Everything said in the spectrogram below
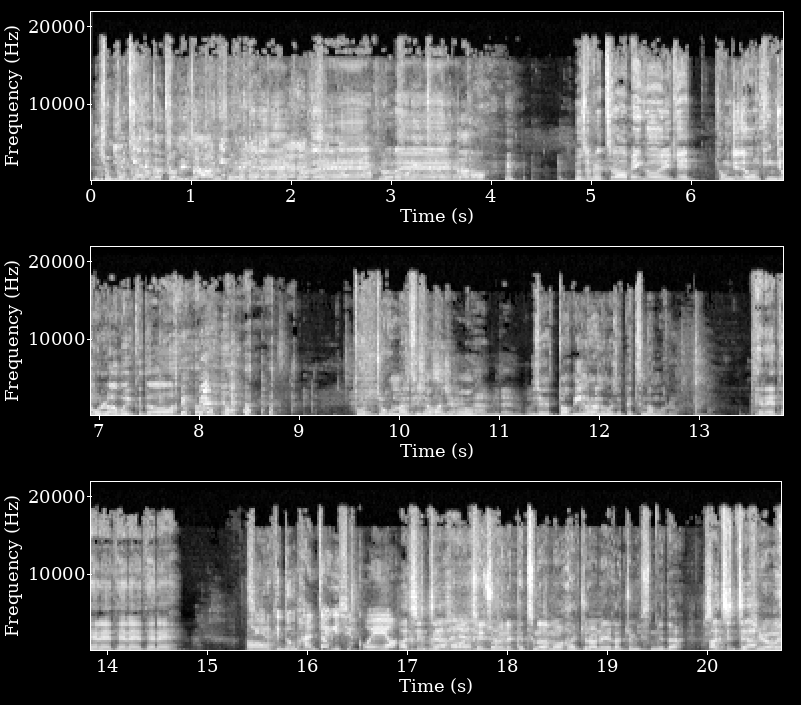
인천 이렇게 경기장 터진다, 터진다. 경기장에서 그러네. 그러네. 그러네. 어? 요새 베트남이 그 이게 경제적으로 굉장히 올라오고 있거든. 돈 조금만 쓰셔가지고 이제 더빙을 하는 거죠 베트남어를. 되네, 되네, 되네, 되네. 지금 아. 이렇게 눈 반짝이실 거예요? 아 진짜? 아, 제 주변에 베트남어 할 줄 아는 애가 좀 있습니다. 아 진짜? 필요하면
